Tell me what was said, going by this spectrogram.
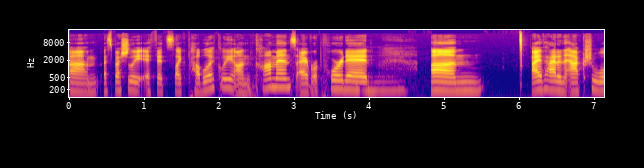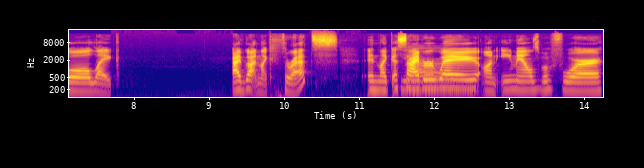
um, especially if it's like publicly on comments, I report it. Mhm. Um, I've had an actual like, I've gotten like threats in like a cyber way on emails before,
